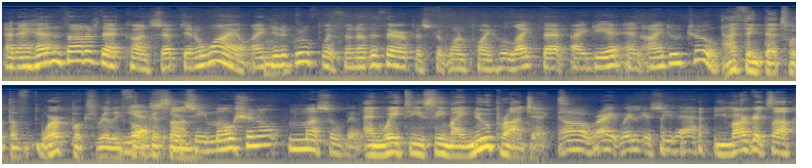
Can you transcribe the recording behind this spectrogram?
And I hadn't thought of that concept in a while. I did a mm. group with another therapist at one point who liked that idea, and I do too. I think that's what the workbooks really Yes, focus on. it's emotional muscle building. And wait till you see my new project. Oh, right. Wait till you see that. Margaret saw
